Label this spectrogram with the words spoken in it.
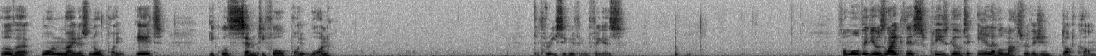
over 1 minus 0.8 equals 74.1 to three significant figures. For more videos like this, please go to alevelmathsrevision.com.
